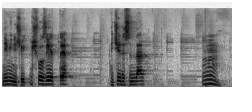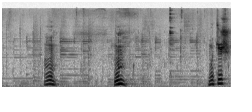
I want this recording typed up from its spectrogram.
nemini çekmiş vaziyette. İçerisinden müthiş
